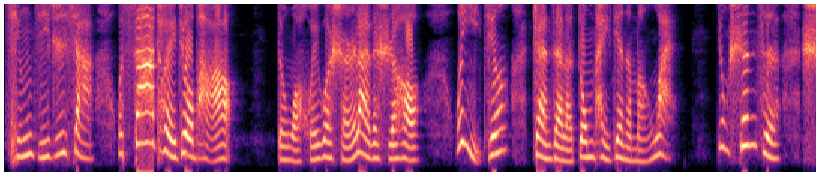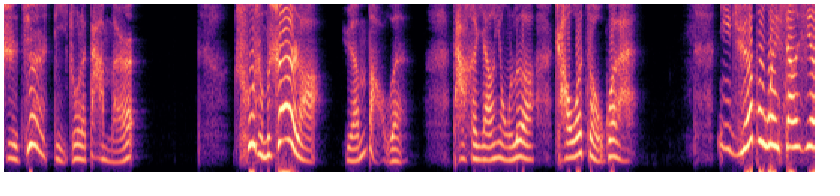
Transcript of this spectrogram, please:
情急之下，我撒腿就跑。等我回过神来的时候，我已经站在了东配殿的门外，用身子使劲儿抵住了大门。出什么事儿了？元宝问。他和杨永乐朝我走过来。你绝不会相信。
